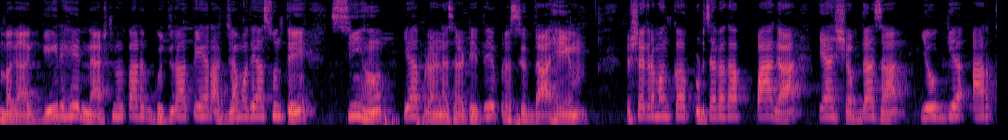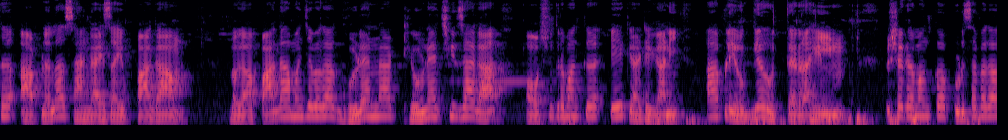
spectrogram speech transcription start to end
बघा गीर हे नॅशनल पार्क गुजरात या राज्यामध्ये असून ते सिंह या प्राण्यासाठी ते प्रसिद्ध आहे. प्रश्न क्रमांक पुढचा बघा पागा या शब्दाचा योग्य अर्थ आपल्याला सांगायचा आहे पागा. बघा पागा म्हणजे बघा घोड्यांना ठेवण्याची जागा ऑप्शन क्रमांक एक या ठिकाणी. आपले योग्य उत्तर राहील. प्रश्न क्रमांक पुढचा बघा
